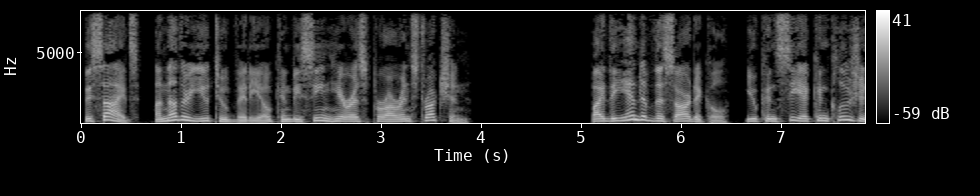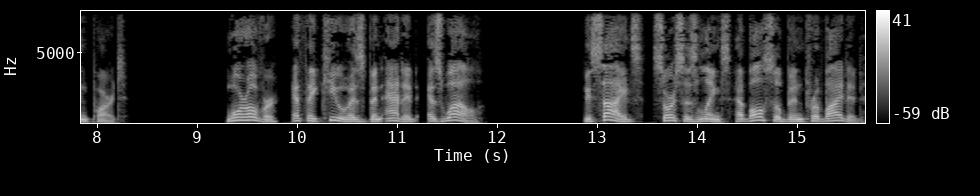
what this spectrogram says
Besides, another YouTube video can be seen here as per our instruction. By the end of this article, you can see a conclusion part. Moreover, FAQ has been added as well. Besides, sources links have also been provided.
